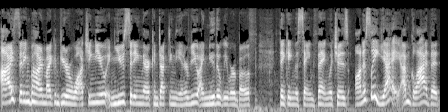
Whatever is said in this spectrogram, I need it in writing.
I sitting behind my computer watching you, and you sitting there conducting the interview. I knew that we were both thinking the same thing, which is honestly, yay! I'm glad that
